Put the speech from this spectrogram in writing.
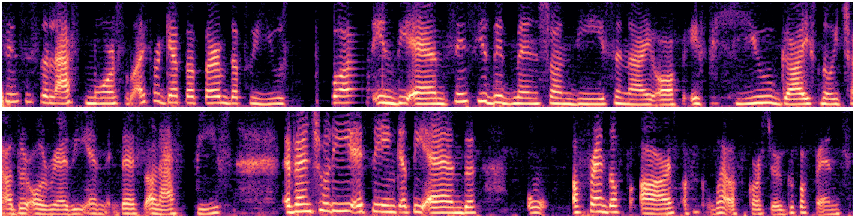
since it's the last morsel, I forget the term that we used. But in the end, since you did mention the scenario of if you guys know each other already and there's a last piece, eventually, I think at the end, a friend of ours, of, well, of course, we're a group of friends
